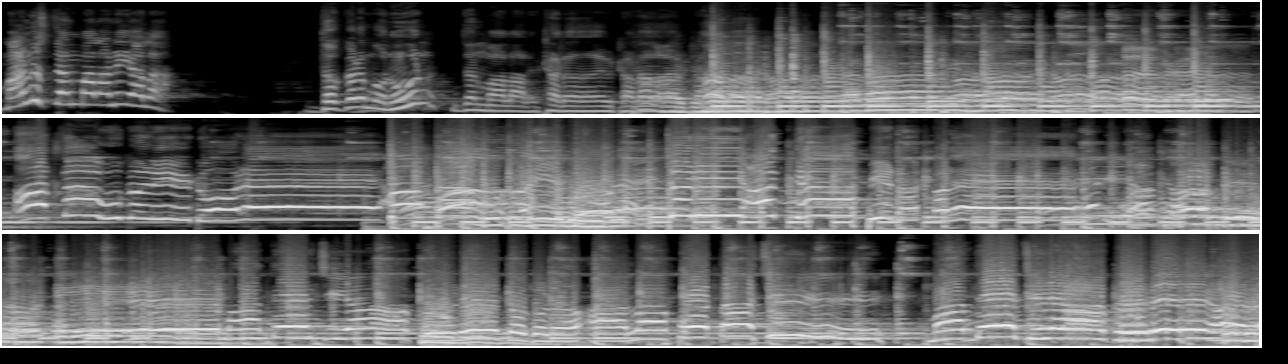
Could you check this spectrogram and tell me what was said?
माणूस जन्माला नाही आला. दगड म्हणून जन्माला आला विठाल विठाल आता उघडी डोळे आता उघडी डोळे. तरी अद्यापी न कळे मातेची आखोडे दगड आला पोटाशी. मातेची आखोडे दगड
